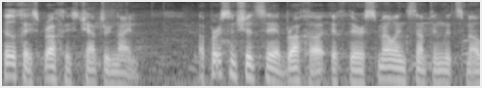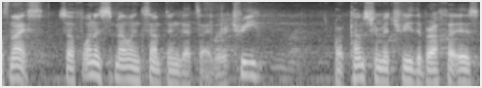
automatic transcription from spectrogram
Hilches Brachis, chapter 9. A person should say a bracha if they're smelling something that smells nice. So if one is smelling something that's either a tree or comes from a tree, the bracha is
